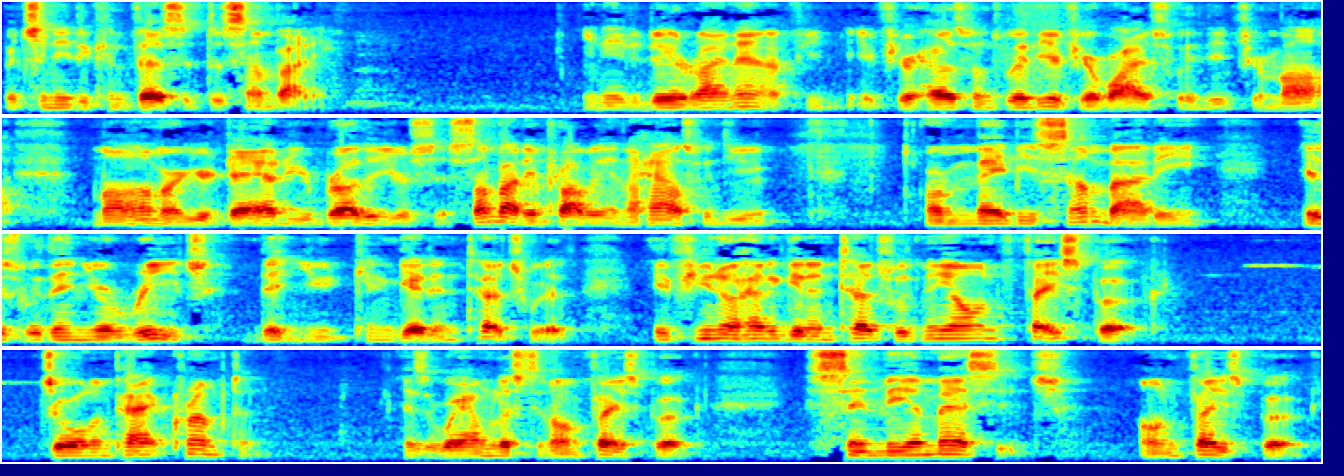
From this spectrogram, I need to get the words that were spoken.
But you need to confess it to somebody. You need to do it right now. If you, if your husband's with you, if your wife's with you, if your mom, mom or your dad or your brother, your somebody probably in the house with you, or maybe somebody is within your reach that you can get in touch with. If you know how to get in touch with me on Facebook, Joel and Pat Crumpton is the way I'm listed on Facebook. Send me a message on Facebook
